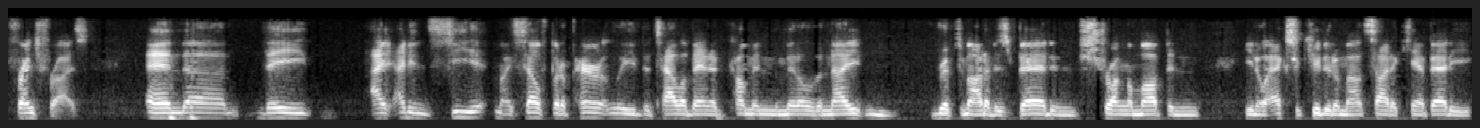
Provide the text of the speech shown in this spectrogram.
French fries, and uh, they. I, I didn't see it myself, but apparently the Taliban had come in the middle of the night and ripped him out of his bed and strung him up and you know executed him outside of Camp Eddie.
